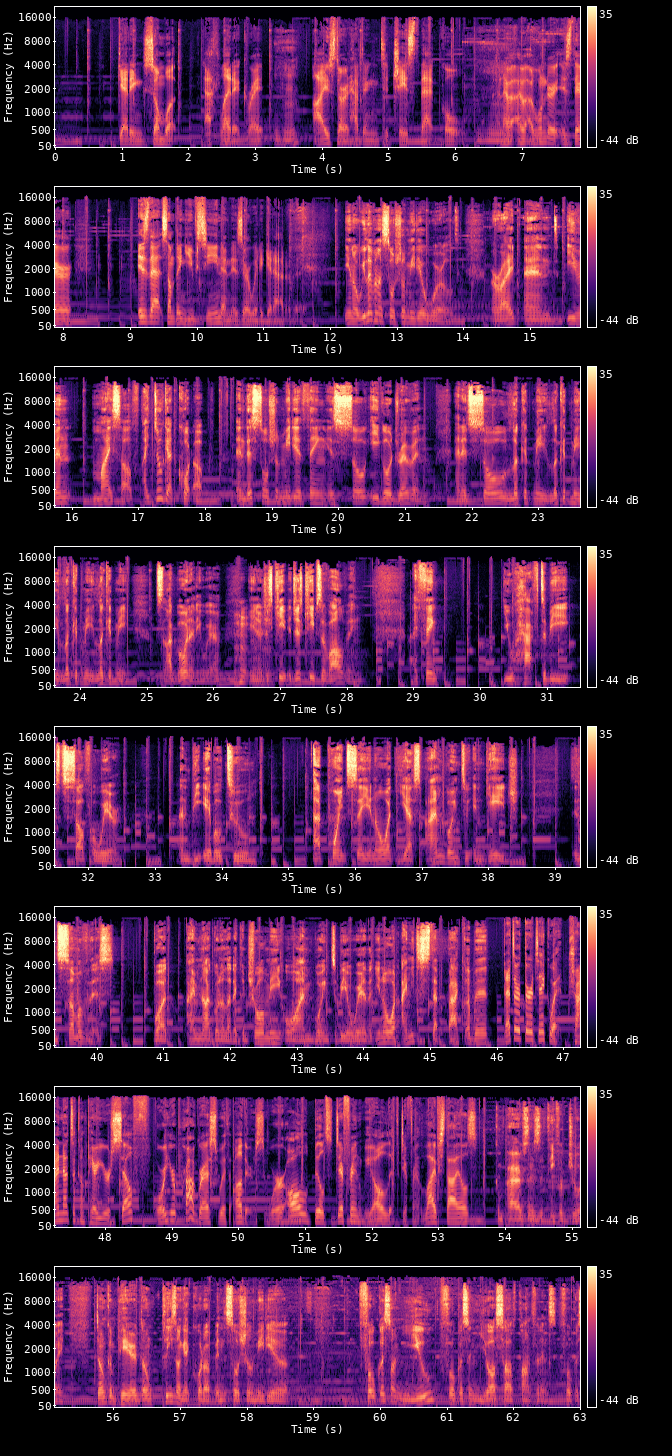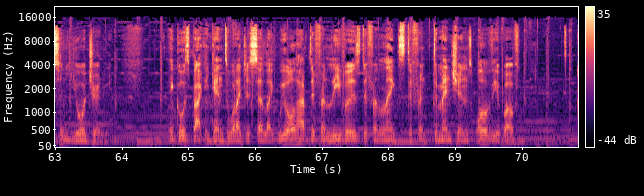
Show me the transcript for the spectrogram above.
getting somewhat athletic, right? Mm-hmm. I start having to chase that goal, mm-hmm. and I, I wonder is there is that something you've seen, and is there a way to get out of it? You know, we live in a social media world, all right, and even myself, I do get caught up. And this social media thing is so ego driven and it's so look at me, look at me, look at me, look at me. It's not going anywhere. you know, just keep it just keeps evolving. I think you have to be self aware and be able to, at point, say, you know what, yes, I'm going to engage in some of this, but I'm not going to let it control me, or I'm going to be aware that, you know what, I need to step back a bit. That's our third takeaway. Try not to compare yourself or your progress with others. We're all built different, we all live different lifestyles. Comparison is a thief of joy. Don't compare, don't please don't get caught up in social media Focus on you, focus on your self confidence, focus on your journey. It goes back again to what I just said like, we all have different levers, different lengths, different dimensions, all of the above.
